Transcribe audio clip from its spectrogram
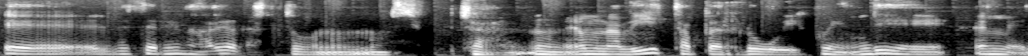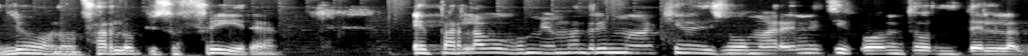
e il veterinario ha detto non, non, si, cioè, non è una vita per lui, quindi è meglio non farlo più soffrire. E parlavo con mia madre in macchina e dicevo ma renditi conto della,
